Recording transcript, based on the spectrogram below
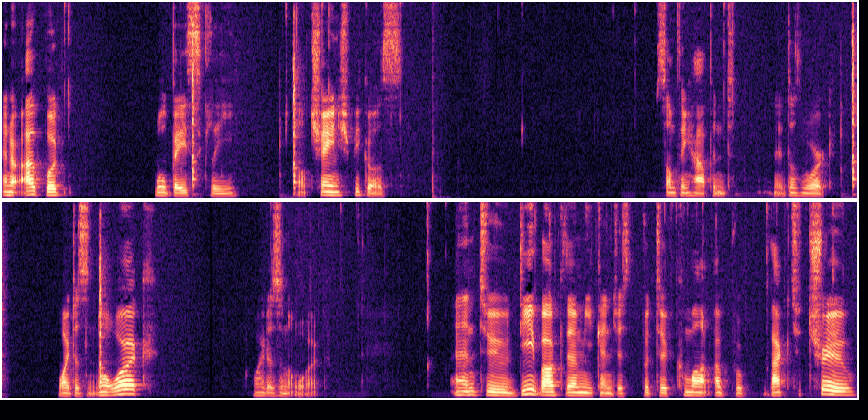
and our output will basically not change because something happened it doesn't work. Why does it not work? Why does it not work? And to debug them, you can just put the command output back to true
